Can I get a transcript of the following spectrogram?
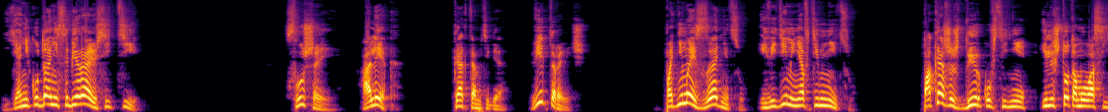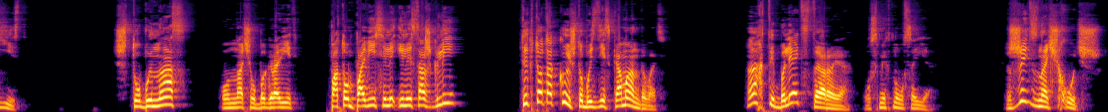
Я никуда не собираюсь идти. Слушай, Олег, как там тебя? Викторович? Поднимай задницу и веди меня в темницу. Покажешь дырку в стене или что там у вас есть. Чтобы нас, он начал багроветь, потом повесили или сожгли? Ты кто такой, чтобы здесь командовать? «Ах ты, блядь, старая!» — усмехнулся я. «Жить, значит, хочешь?»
